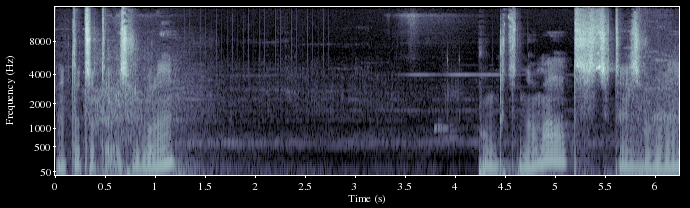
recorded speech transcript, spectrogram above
A to co to jest w ogóle? Nomad? Co to jest w ogóle?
